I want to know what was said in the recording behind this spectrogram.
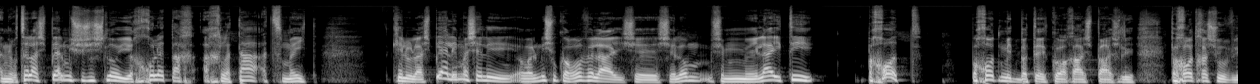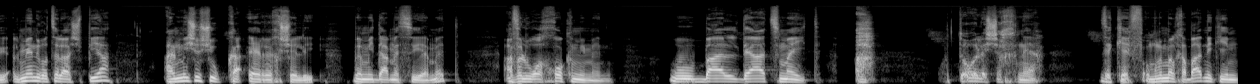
אני רוצה להשפיע על מישהו שיש לו יכולת החלטה עצמאית. כאילו להשפיע על אמא שלי, או על מישהו קרוב אליי, ש... שלא, שממילא איתי, פחות, פחות מתבטא את כוח ההשפעה שלי, פחות חשוב לי. על מי אני רוצה להשפיע? על מישהו שהוא כערך שלי, במידה מסוימת, אבל הוא רחוק ממני. הוא בעל דעה עצמאית. אה, אותו לשכנע. זה כיף. אומרים על חבדניקים,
